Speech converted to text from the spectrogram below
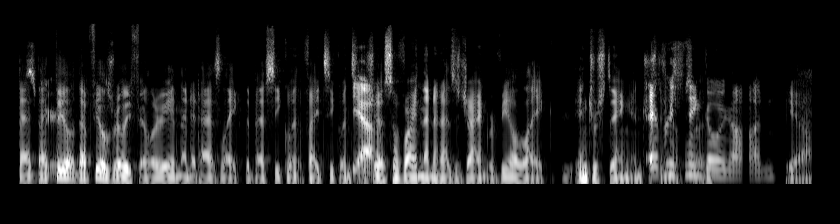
that that feel that feels really fillery, and then it has like the best sequence fight sequence Yeah. of the show so far, and then it has a giant reveal. Like interesting, interesting. Everything episode. going on. Yeah,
